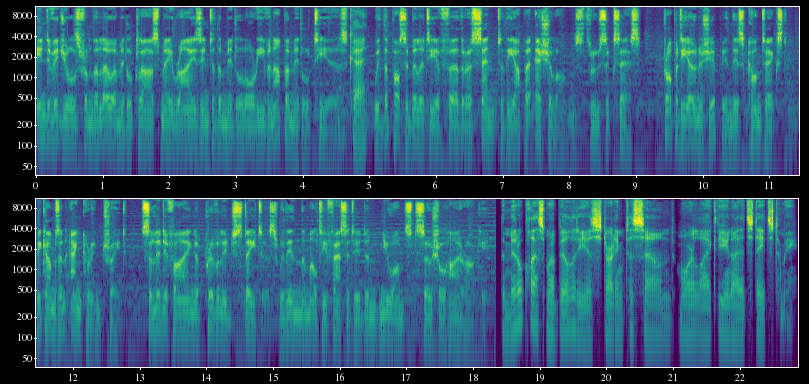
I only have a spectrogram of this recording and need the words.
Individuals from the lower middle class may rise into the middle or even upper middle tiers, Okay. with the possibility of further ascent to the upper echelons through success. Property ownership, in this context, becomes an anchoring trait, solidifying a privileged status within the multifaceted and nuanced social hierarchy. The middle class mobility is starting to sound more like the United States to me.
